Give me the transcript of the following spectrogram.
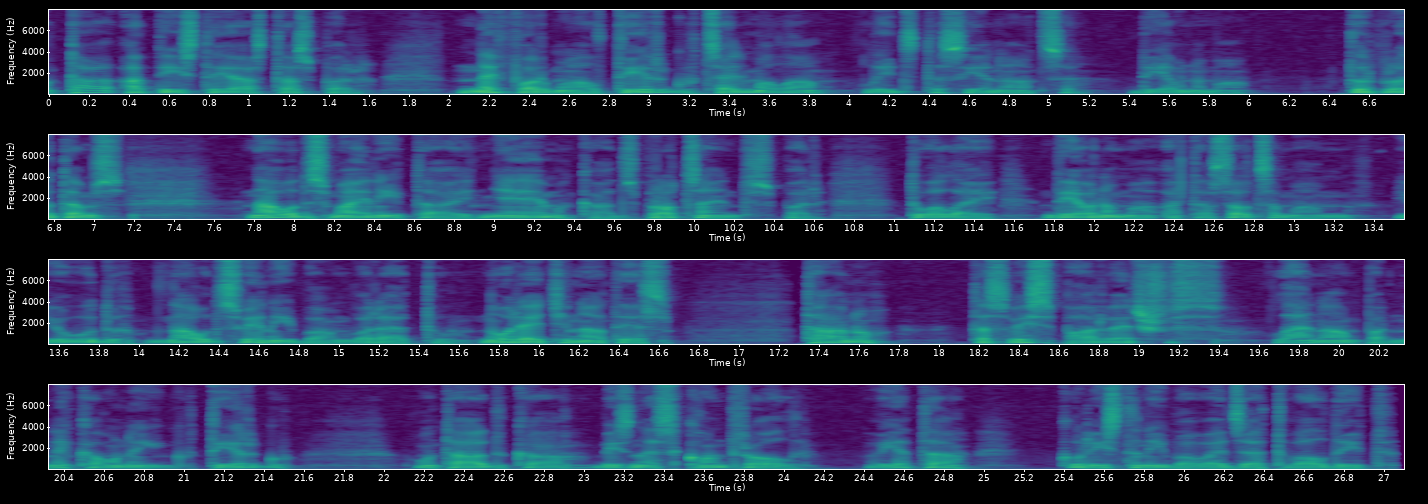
Un tā attīstījās tas par neformālu tirgu ceļmalā, līdz tas ienāca dievnamā. Tur, protams, naudas mainītāji ņēma kādus procentus par to, lai dievnamā ar tā saucamām jūdu naudas vienībām varētu norēķināties. Tā nu tas viss pārvēršas lēnām par nekaunīgu tirgu un tādu kā biznesa kontroli vietā, kur īstenībā vajadzētu valdīt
